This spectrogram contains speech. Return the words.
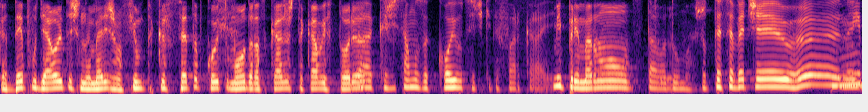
къде по дяволите ще намериш във филм такъв сетъп, който мога да разкажеш такава история? А, кажи само за кой от всичките Far Cry Ми, примерно... става дума. Защото те са вече е, Ми,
